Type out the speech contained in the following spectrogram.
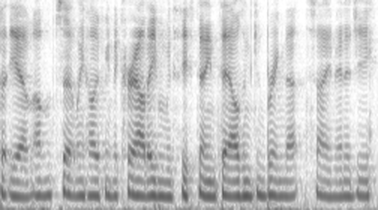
but yeah, I'm certainly hoping the crowd, even with 15,000, can bring that same energy.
